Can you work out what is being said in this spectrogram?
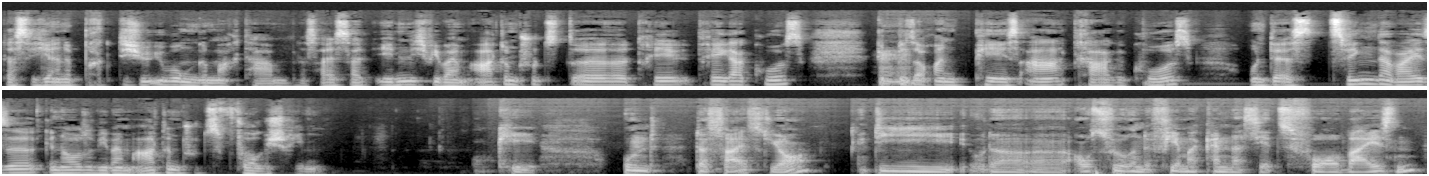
dass sie hier eine praktische Übung gemacht haben. Das heißt halt ähnlich wie beim Atemschutzträgerkurs gibt mhm. es auch einen PSA-Tragekurs und der ist zwingenderweise genauso wie beim Atemschutz vorgeschrieben. Okay. Und das heißt, ja, die oder äh, ausführende Firma kann das jetzt vorweisen.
